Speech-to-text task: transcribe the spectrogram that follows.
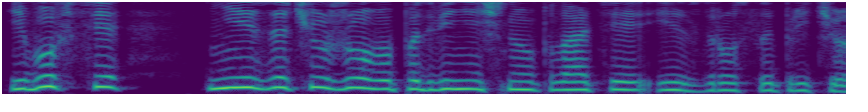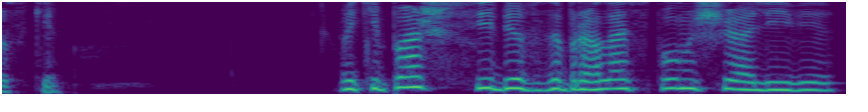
и вовсе не из-за чужого подвенечного платья и взрослой прически. В экипаж Фиби взобралась с помощью Оливии.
